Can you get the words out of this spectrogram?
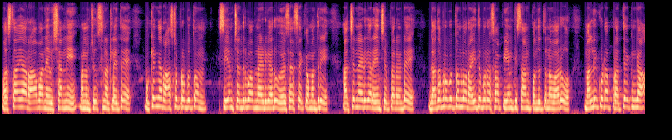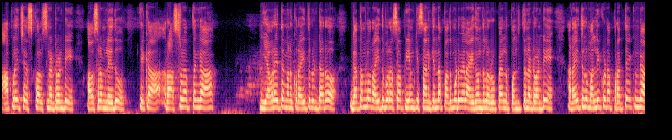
వస్తాయా రావా అనే విషయాన్ని మనం చూసినట్లయితే ముఖ్యంగా రాష్ట్ర ప్రభుత్వం సీఎం చంద్రబాబు నాయుడు గారు వ్యవసాయ శాఖ మంత్రి అచ్చెన్నాయుడు గారు ఏం చెప్పారంటే గత ప్రభుత్వంలో రైతు భరోసా పీఎం కిసాన్ పొందుతున్న వారు మళ్ళీ కూడా ప్రత్యేకంగా అప్లై చేసుకోవాల్సినటువంటి అవసరం లేదు. ఇక రాష్ట్ర వ్యాప్తంగా ఎవరైతే మనకు రైతులు ఉంటారో గతంలో రైతు భరోసా పీఎం కిసాన్ కింద పదమూడు వేల ఐదు వందల రూపాయలు పొందుతున్నటువంటి రైతులు మళ్ళీ కూడా ప్రత్యేకంగా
